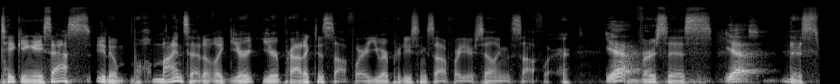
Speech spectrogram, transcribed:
taking a SaaS, you know, mindset of like your your product is software, you are producing software, you're selling the software yeah versus yes this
